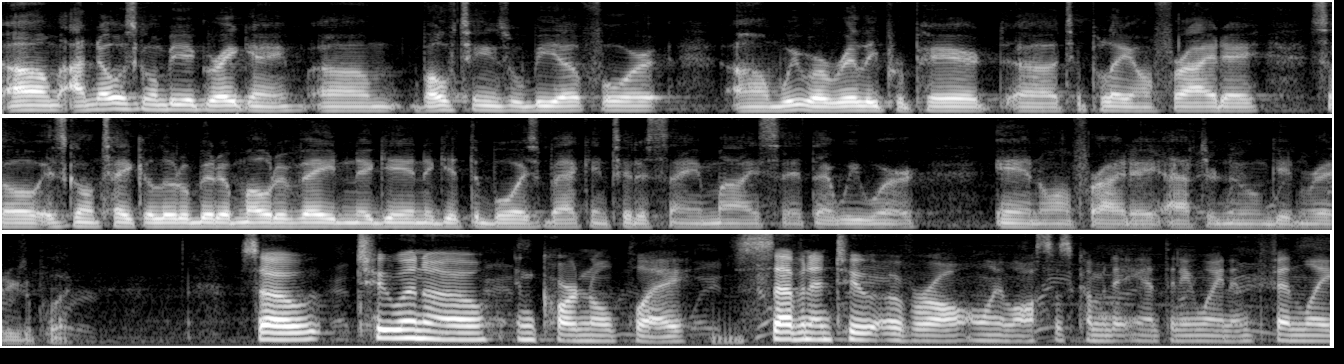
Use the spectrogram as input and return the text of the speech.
Um, I know it's going to be a great game. Um, both teams will be up for it. Um, we were really prepared uh, to play on Friday, so it's going to take a little bit of motivating again to get the boys back into the same mindset that we were in on Friday afternoon, getting ready to play. So 2 and 0 in Cardinal play, 7 and 2 overall. Only losses coming to Anthony Wayne and. Mm-hmm.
